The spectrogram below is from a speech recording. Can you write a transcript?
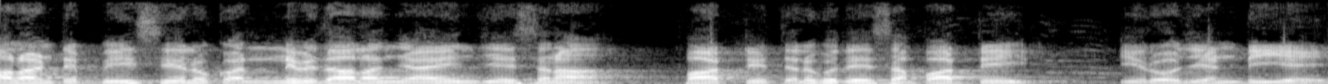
అలాంటి బీసీలకు అన్ని విధాల న్యాయం చేసిన పార్టీ తెలుగుదేశం పార్టీ ఈరోజు ఎన్డీఏ.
